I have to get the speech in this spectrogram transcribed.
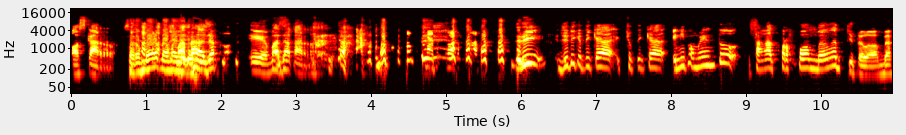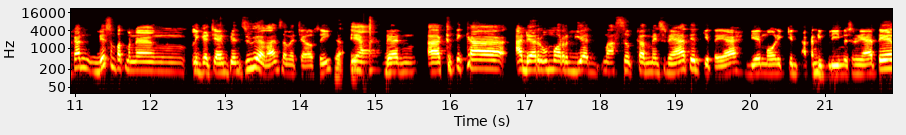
Oscar. Serem banget namanya. Mata. Hazard iya Mazakar. jadi jadi ketika ketika ini pemain tuh sangat perform banget gitu loh. Bahkan dia sempat menang Liga Champions juga kan sama Chelsea. Ya. Iya. Dan uh, ketika ada rumor dia masuk ke Manchester United gitu ya, dia mau di- akan dibeli Manchester United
